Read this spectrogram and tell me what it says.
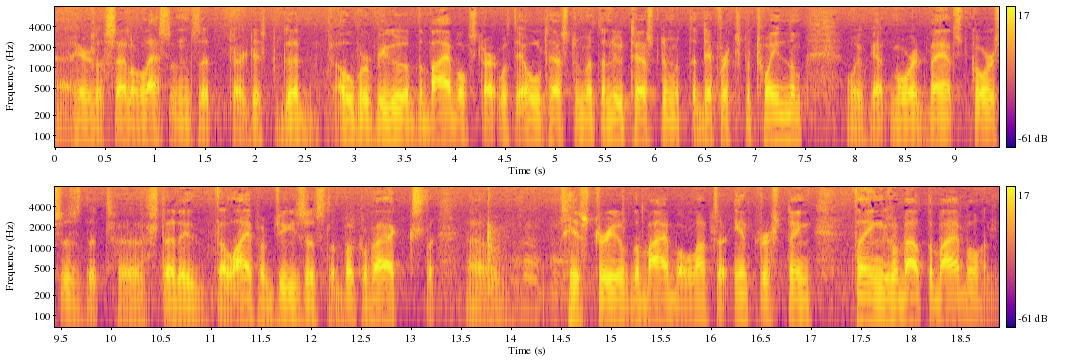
Uh, here's a set of lessons that are just good overview of the Bible. Start with the Old Testament, the New Testament, the difference between them. We've got more advanced courses that uh, study the life of Jesus, the Book of Acts, the uh, history of the Bible, lots of interesting things about the Bible, and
